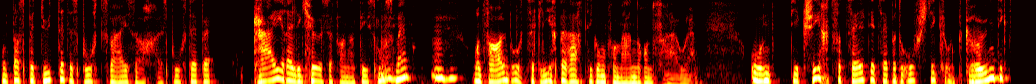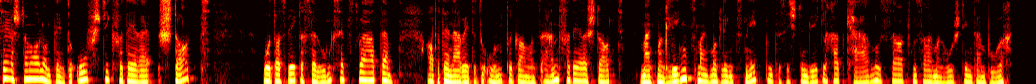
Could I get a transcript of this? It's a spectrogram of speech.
Und das bedeutet, es braucht zwei Sachen. Es braucht eben keinen religiösen Fanatismus mhm. mehr mhm. und vor allem braucht es eine Gleichberechtigung von Männern und Frauen. Und die Geschichte erzählt jetzt eben den Aufstieg und die Gründung zuerst einmal und dann der Aufstieg von dieser Stadt wo das wirklich soll umgesetzt werden aber dann auch wieder der Untergang und das Ende von dieser Stadt. Manchmal gelingt es, manchmal gelingt es nicht. Und das ist dann wirklich auch die Kernaussage von Salman Rushdie in diesem Buch,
